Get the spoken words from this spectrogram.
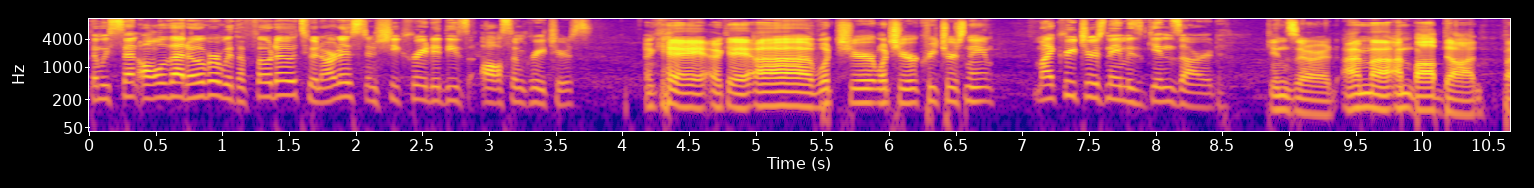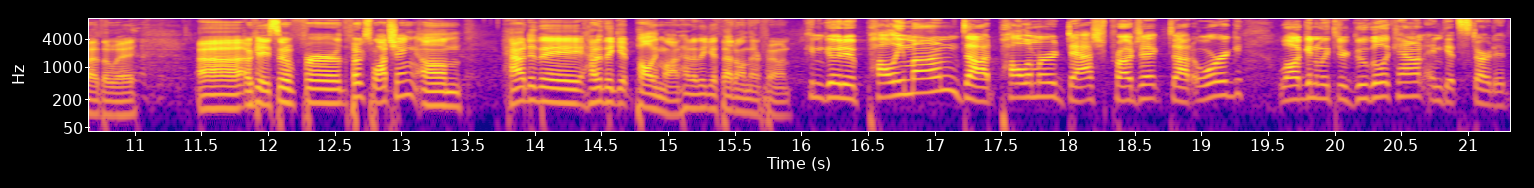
Then we sent all of that over with a photo to an artist, and she created these awesome creatures. Okay, okay. Uh, what's your what's your creature's name? My creature's name is Ginzard. Ginzard. I'm uh, I'm Bob Dodd, by the way. Uh, okay, so for the folks watching, um, how do they how do they get Polymon? How do they get that on their phone? You can go to polymon.polymer-project.org, log in with your Google account, and get started.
